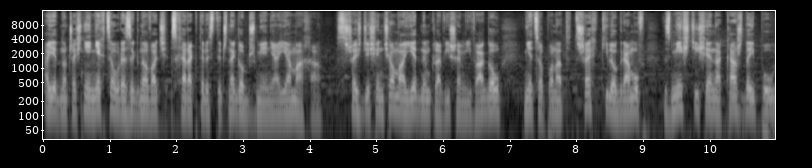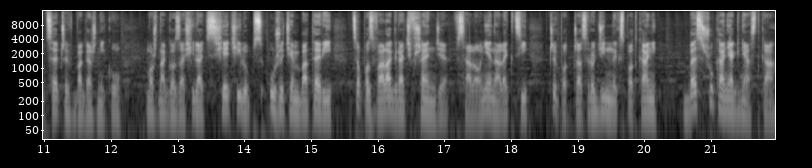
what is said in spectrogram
a jednocześnie nie chcą rezygnować z charakterystycznego brzmienia Yamaha. Z 61 klawiszem i wagą, nieco ponad 3 kg, zmieści się na każdej półce czy w bagażniku. Można go zasilać z sieci lub z użyciem baterii, co pozwala grać wszędzie w salonie, na lekcji czy podczas rodzinnych spotkań bez szukania gniazdka.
